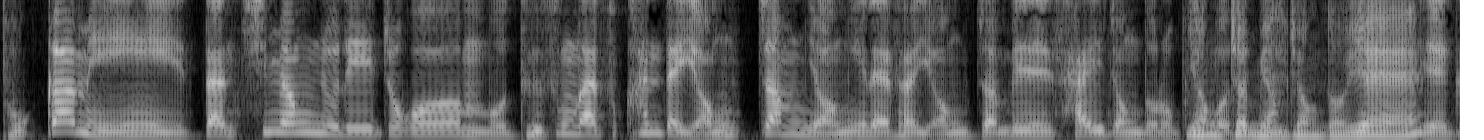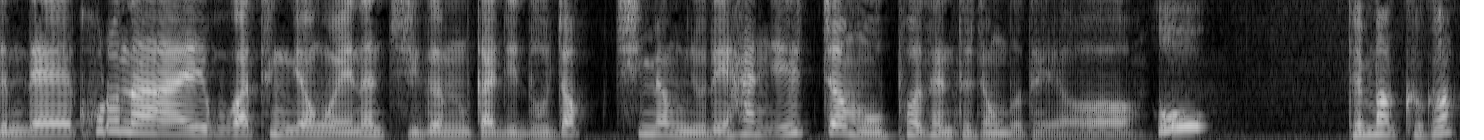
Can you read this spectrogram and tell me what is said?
독감이 일단 치명률이 조금 뭐 들쑥날쑥한데 0.01에서 0.1 사이 정도로 보거든요. 0.1 정도. 예. 예, 근데 코로나19 같은 경우에는 지금까지 누적 치명률이 한 1.5% 정도 돼요. 오. 덴마크가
